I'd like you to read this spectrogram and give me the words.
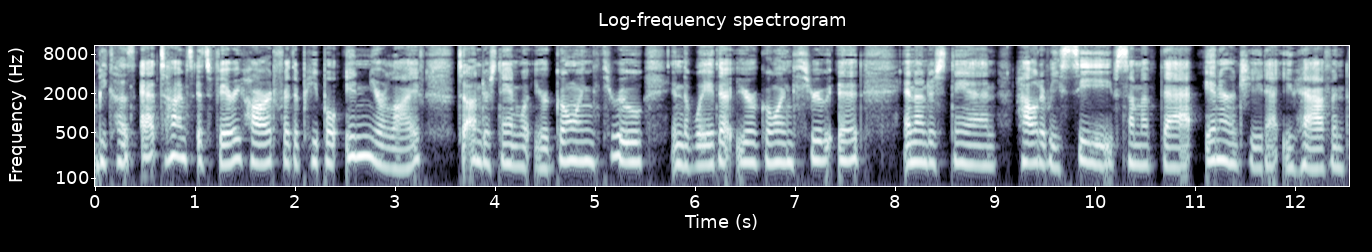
because at times it's very hard for the people in your life to understand what you're going through in the way that you're going through it and understand how to receive some of that energy that you have. And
